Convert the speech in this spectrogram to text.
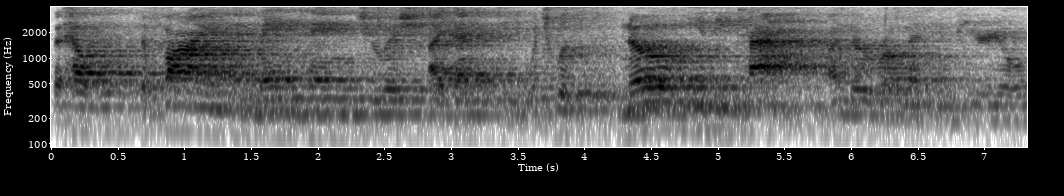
that helped define and maintain Jewish identity, which was no easy task under Roman imperial rule.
